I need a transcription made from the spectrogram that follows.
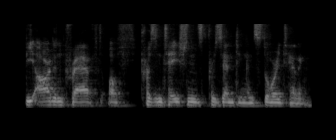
the art and craft of presentations, presenting, and storytelling.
